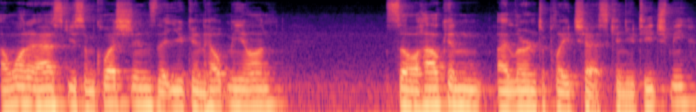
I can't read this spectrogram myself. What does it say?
I want to ask you some questions that you can help me on. So how can I learn to play chess? Can you teach me?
